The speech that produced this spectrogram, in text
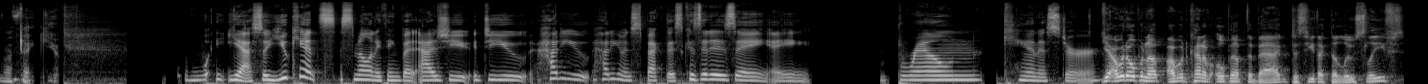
well, thank you. Yeah so you can't s- smell anything but as you do you how do you how do you inspect this because it is a a brown canister Yeah, I would open up. I would kind of open up the bag to see like the loose leaves,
